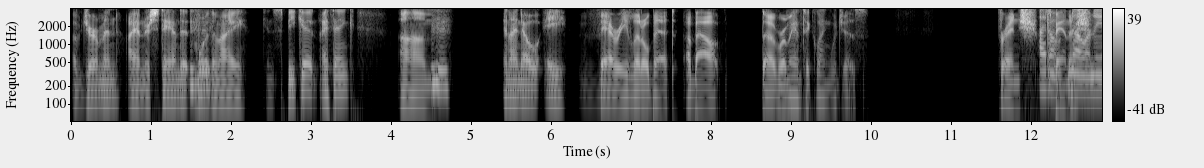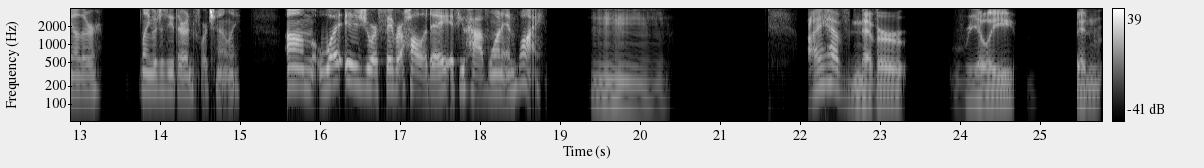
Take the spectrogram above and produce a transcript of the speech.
of German. I understand it more Mhm. than I can speak it, I think. Um, Mhm. And I know a very little bit about the romantic languages French, I don't Spanish. know any other languages either, unfortunately. Um, what is your favorite holiday if you have one and why? Mm. I have never really been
